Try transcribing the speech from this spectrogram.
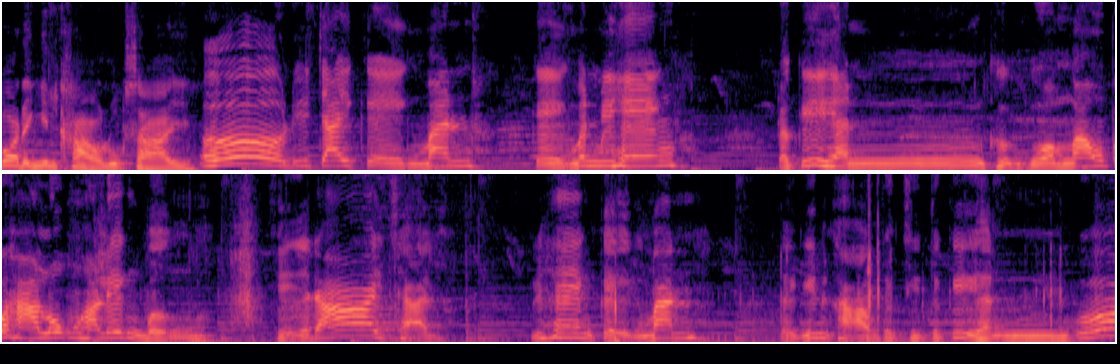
บ่ได้ยินข่าวลูกชาย เออ ดีใจเก่งมัน เก่งมันมีแหงตะกี้เห็นคือห่วมเงาไปหาลงหาเล่งเบิ่งเสียได้ฉันมีแห้งเก่งมัน แต่ยินข่าวจากทีตะกี้เห็นโอ้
